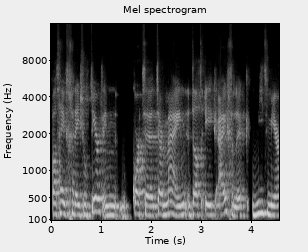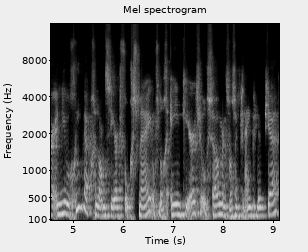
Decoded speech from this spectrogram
Wat heeft geresulteerd in korte termijn dat ik eigenlijk niet meer een nieuwe groep heb gelanceerd, volgens mij. Of nog één keertje of zo, maar het was een klein clubje.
